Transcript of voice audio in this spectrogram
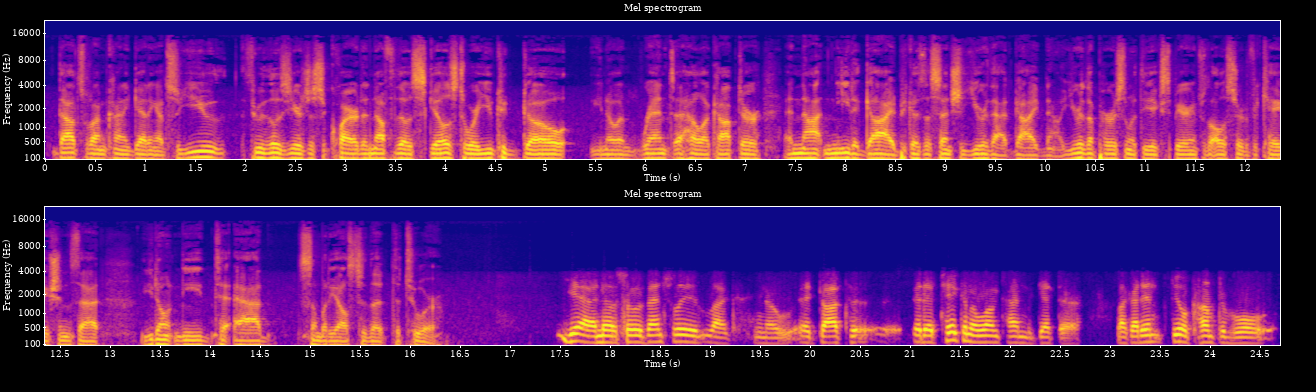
that's what I'm kind of getting at. So you, through those years, just acquired enough of those skills to where you could go you know, and rent a helicopter and not need a guide because essentially you're that guide now. You're the person with the experience with all the certifications that you don't need to add somebody else to the, the tour. Yeah, no. So eventually, like, you know, it got to, it had taken a long time to get there. Like, I didn't feel comfortable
